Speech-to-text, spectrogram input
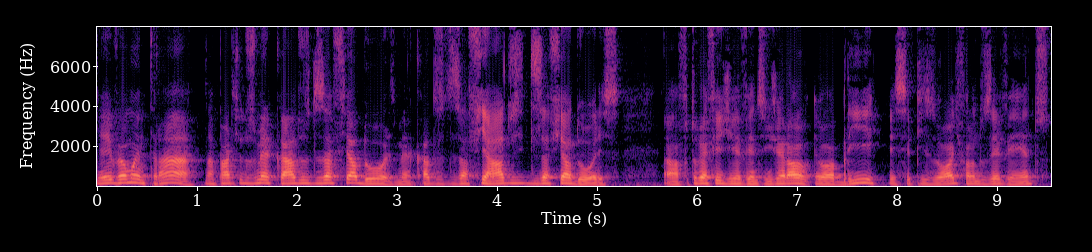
E aí vamos entrar na parte dos mercados desafiadores, mercados desafiados e desafiadores. A fotografia de eventos em geral, eu abri esse episódio falando dos eventos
